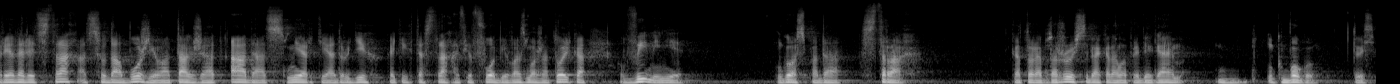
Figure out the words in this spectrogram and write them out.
Преодолеть страх от суда Божьего, а также от ада, от смерти, от других каких-то страхов и фобий возможно только в имени Господа страх, который обнаруживает себя, когда мы прибегаем к Богу. То есть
